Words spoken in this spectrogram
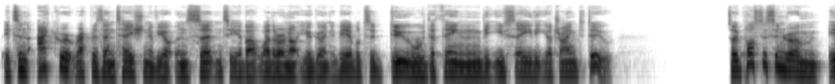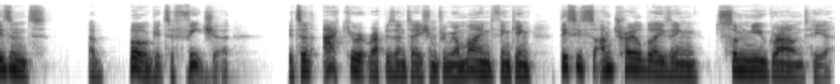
It's an accurate representation of your uncertainty about whether or not you're going to be able to do the thing that you say that you're trying to do. So imposter syndrome isn't a bug, it's a feature. It's an accurate representation from your mind thinking, this is, I'm trailblazing some new ground here.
